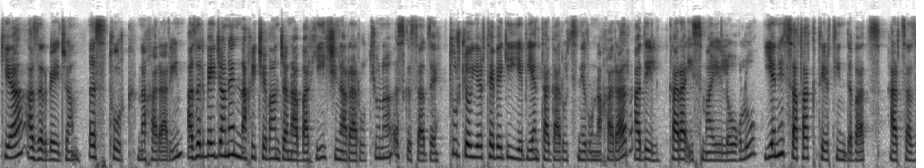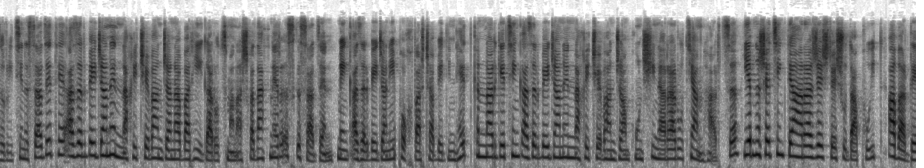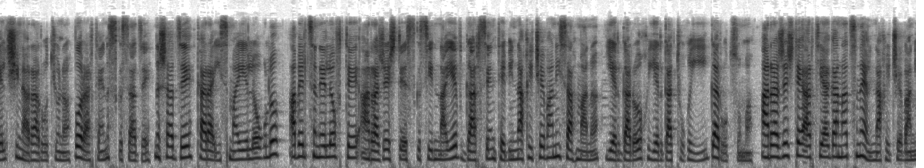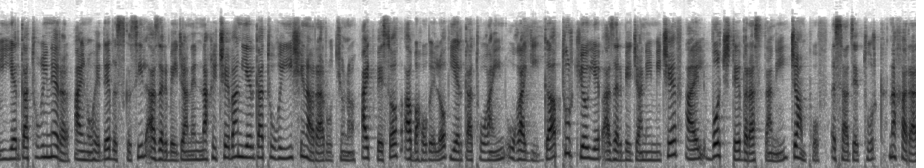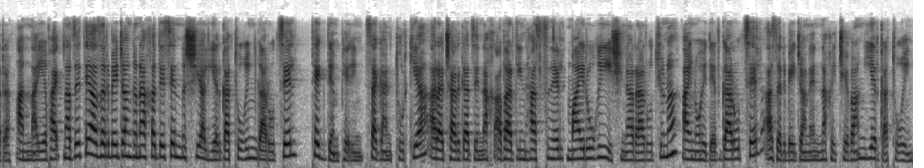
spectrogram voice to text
Թուրքիա, Ադրբեջան։ Ըստ թուրք նախարարին, Ադրբեջանեն Նախիջևան ճանապարհի շինարարությունը սկսած է։ Թուրքիո երթևեկի եւ յենթագարույցներու նախարար Ադիլ Քարա Իսմայելօղլու Յենից Սաֆակ 13 դված հարցազրույցին ասաց է, թե Ադրբեջանեն Նախիջևան ճանապարհի կառուցման աշխատանքները սկսած են։ Մենք Ադրբեջանի փոխվարչապետին հետ քննարկեցինք Ադրբեջանեն Նախիջևան ճամփուն շինարարության հարցը եւ նշեցինք, թե անհրաժեշտ է շուտապույտ ավարտել շինարարությունը, որ արդեն սկսած է նշած է Քարա Իսմայելօղլու ավելցնելով թե անհրաժեշտ է սկսել նաև Գարսեն Թեբի Նախիջևանի սահմանը երկարող երկաթուղիի կառուցումը անհրաժեշտ է արտիականացնել Նախիջևանի երկաթուղիները այնուհետև սկսել Ադրբեջանեն Նախիջևան երկաթուղիի շինարարությունը այդպեսով ապահովելով երկաթուղային ուղագի գապ Թուրքիո եւ Ադրբեջանի միջև այլ ոչ թե Վրաստանի ջամփով ըսած է թուրք նախարարը ան նաև հայտնած է թե Ադրբեջան գնահատեսեն նշյալ երկաթուղին կառուցել թեկդեմպերին սակայն Թուրքիա առաջարկած է նախ ավարտին հասցնել Մայրուղի շինարարությունը այնուհետև գառուցել Ադրբեջանեն Նախիջևան երկաթուղին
